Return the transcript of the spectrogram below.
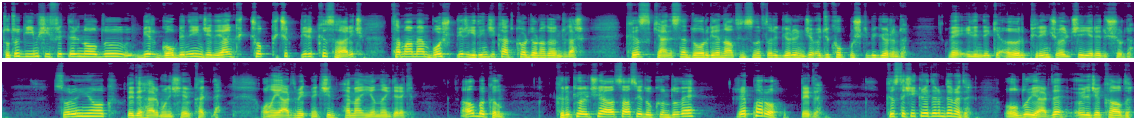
Tutu giymiş ifritlerin olduğu bir goblini inceleyen çok küçük bir kız hariç tamamen boş bir yedinci kat koridoruna döndüler. Kız kendisine doğru gelen altın sınıfları görünce ödü kopmuş gibi göründü ve elindeki ağır pirinç ölçeği yere düşürdü. Sorun yok dedi Hermione şefkatle. Ona yardım etmek için hemen yanına giderek. Al bakalım. Kırık ölçeğe asasıya dokundu ve reparo dedi. Kız teşekkür ederim demedi. Olduğu yerde öylece kaldı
